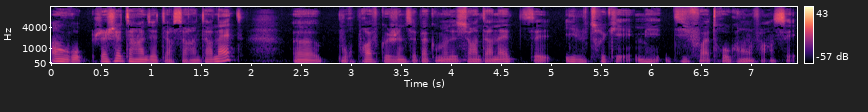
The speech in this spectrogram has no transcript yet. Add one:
en gros, j'achète un radiateur sur Internet. Euh, pour preuve que je ne sais pas commander sur internet, c'est le truc est mais dix fois trop grand. Enfin, c'est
